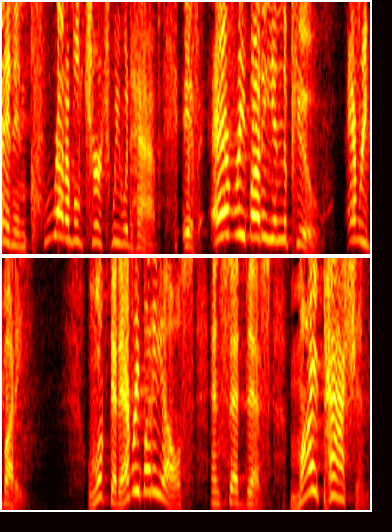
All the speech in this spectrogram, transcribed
an incredible church we would have if everybody in the pew, everybody, looked at everybody else and said this My passion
